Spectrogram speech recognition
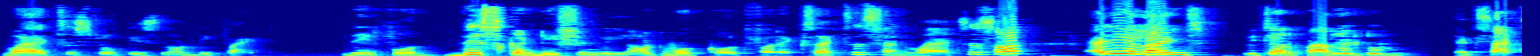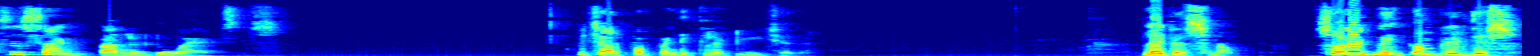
y-axis slope is not defined. Therefore, this condition will not work out for x-axis and y-axis or any lines which are parallel to x-axis and parallel to y-axis which are perpendicular to each other. Let us now. So let me complete this.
